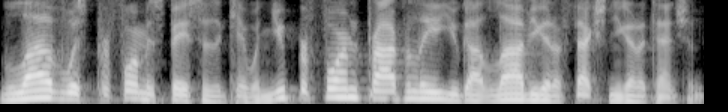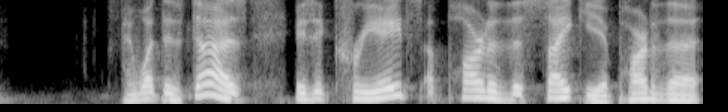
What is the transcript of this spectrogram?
love was performance based as a kid. When you performed properly, you got love, you got affection, you got attention. And what this does is it creates a part of the psyche, a part of the,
